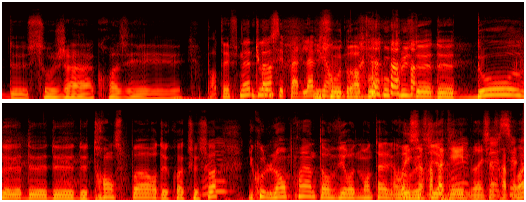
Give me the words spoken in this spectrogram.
de soja croisée porte et fenêtre, Du coup, là, c'est pas de la il viande. faudra beaucoup plus de de- d'eau, de, de, de- de transport, de quoi que ce soit. Du coup, l'empreinte environnementale. Ah oui, ça sera dire- pas terrible. ouais, ça Bah, sera c'est pas comme-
